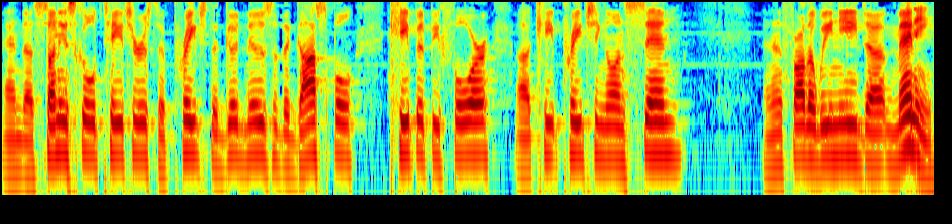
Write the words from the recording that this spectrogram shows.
and uh, Sunday school teachers to preach the good news of the gospel. Keep it before, uh, keep preaching on sin. And then, Father, we need uh, many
